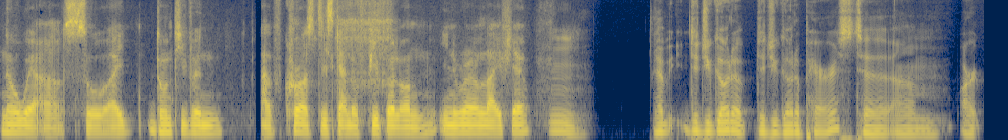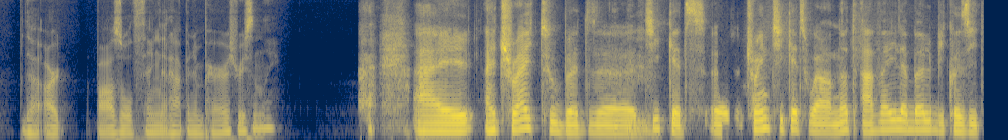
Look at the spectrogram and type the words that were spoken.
nowhere else. So I don't even have crossed this kind of people on in real life. Yeah. Mm. Have did you go to did you go to Paris to um, art the art Basel thing that happened in Paris recently? I I tried to, but the tickets, uh, the train tickets were not available because it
